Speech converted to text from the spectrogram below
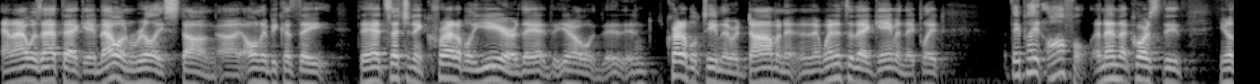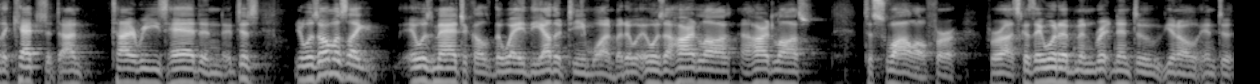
and I was at that game. That one really stung, uh, only because they they had such an incredible year. They had you know an incredible team. They were dominant, and they went into that game and they played they played awful. And then of course the you know the catch on Tyree's head, and it just it was almost like it was magical the way the other team won. But it, it was a hard loss a hard loss to swallow for for us because they would have been written into you know into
